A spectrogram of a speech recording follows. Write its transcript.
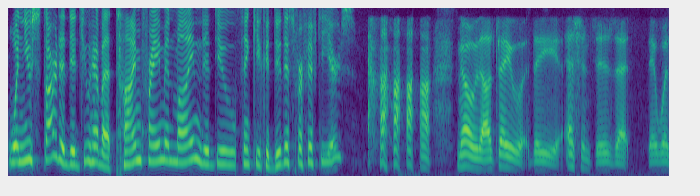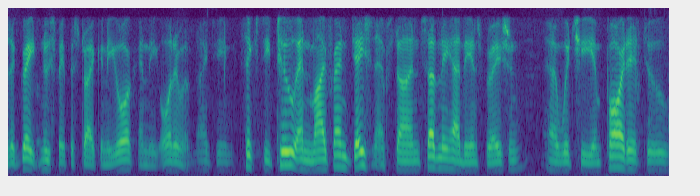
When you started, did you have a time frame in mind? Did you think you could do this for 50 years? no, I'll tell you, the essence is that there was a great newspaper strike in New York in the autumn of 1962, and my friend Jason Epstein suddenly had the inspiration, uh, which he imparted to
